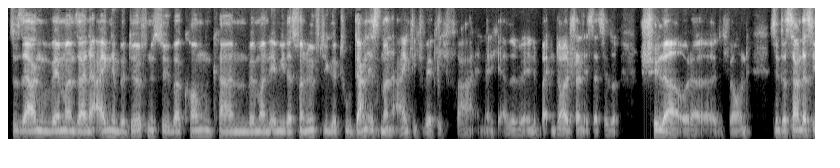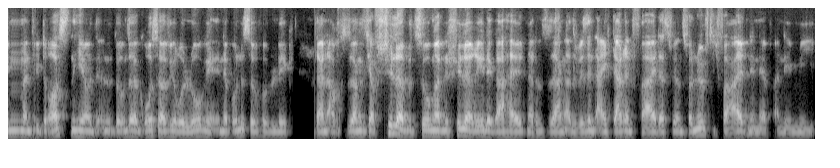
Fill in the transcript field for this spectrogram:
zu sagen, wenn man seine eigenen Bedürfnisse überkommen kann, wenn man irgendwie das Vernünftige tut, dann ist man eigentlich wirklich frei. Nicht? Also in, in, Deutschland ist das ja so Schiller oder nicht wahr? Und es ist interessant, dass jemand wie Drosten hier unser großer Virologe in der Bundesrepublik dann auch sozusagen sich auf Schiller bezogen hat, eine Schillerrede gehalten hat und zu sagen, also wir sind eigentlich darin frei, dass wir uns vernünftig verhalten in der Pandemie.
